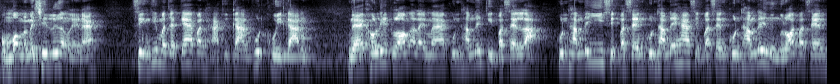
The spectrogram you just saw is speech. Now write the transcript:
ผมว่ามันไม่ใช่เรื่องเลยนะ สิ่งที่มันจะแก้ปัญหาคือการพูดคุยกันนะเขาเรียกร้องอะไรมา คุณทำได้กี่เปอร์เซ็นต์ล่ะ คุณทำได้ยี่สิบเปอร์เซ็นต์คุณทำได้ห้าสิบเปอร์เซ็นต์คุณทำได้หนึ่งร้อยเปอร์เซ็นต์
